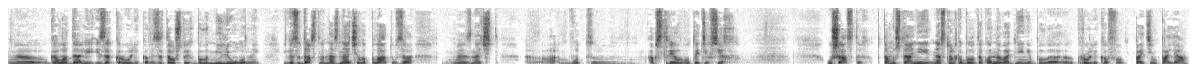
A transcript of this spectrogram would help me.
голодали из-за кроликов, из-за того, что их было миллионы. И государство назначило плату за, значит, а, вот э, обстрел вот этих всех ушастых, потому что они настолько было такое наводнение было э, кроликов по этим полям.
